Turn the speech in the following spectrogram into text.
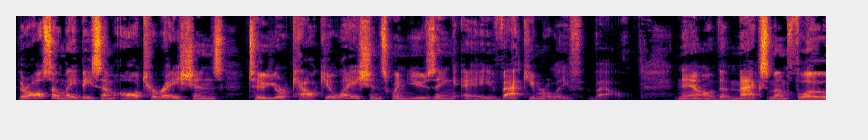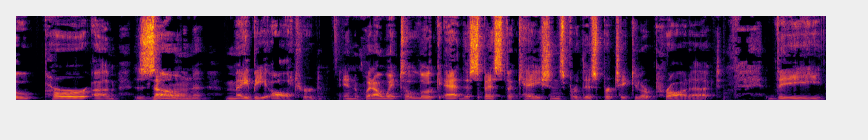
there also may be some alterations to your calculations when using a vacuum relief valve. Now, the maximum flow per um, zone may be altered. And when I went to look at the specifications for this particular product, the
